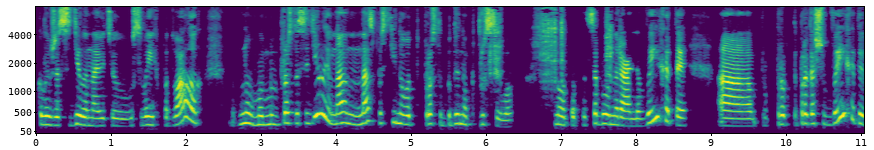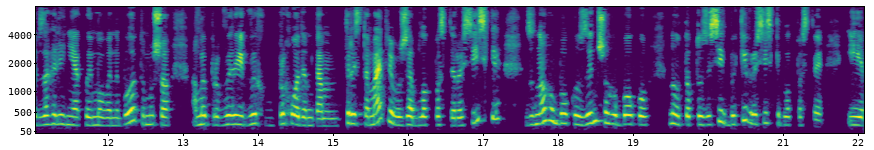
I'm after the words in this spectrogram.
коли вже сиділи навіть у своїх підвалах, ну, ми, ми просто сиділи, і на нас постійно от просто будинок трусило. Ну, тобто, це було нереально виїхати. А, Про про те, щоб виїхати, взагалі ніякої мови не було, тому що ми проходимо там 300 метрів вже блокпости російські з одного боку, з іншого боку, ну тобто з усіх боків російські блокпости. І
